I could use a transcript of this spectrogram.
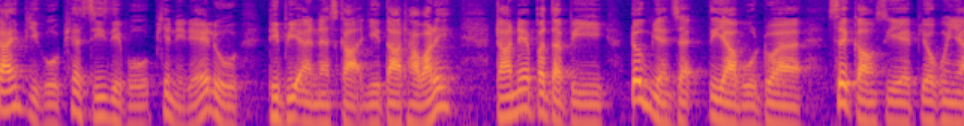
တိုင်းပြည်ကိုဖျက်ဆီးစေဖို့ဖြစ်နေတယ်လို့ DBNS ကရေးသားထားပါတယ်ဒါနဲ့ပတ်သက်ပြီးတုံ့ပြန်ချက်သိရဖို့အတွက်စစ်ကောင်စီရဲ့ပြောခွင့်ရ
